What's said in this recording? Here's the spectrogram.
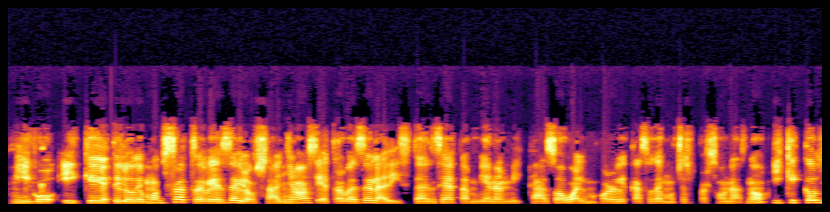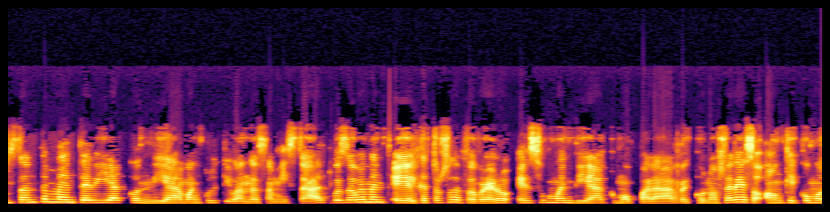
amigo y que te lo demuestra a través de los años y a través de la distancia también en mi caso o a lo mejor en el caso de muchas personas, ¿no? Y que constantemente día con día van cultivando esa amistad. Pues obviamente el 14 de febrero es un buen día como para reconocer eso, aunque como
